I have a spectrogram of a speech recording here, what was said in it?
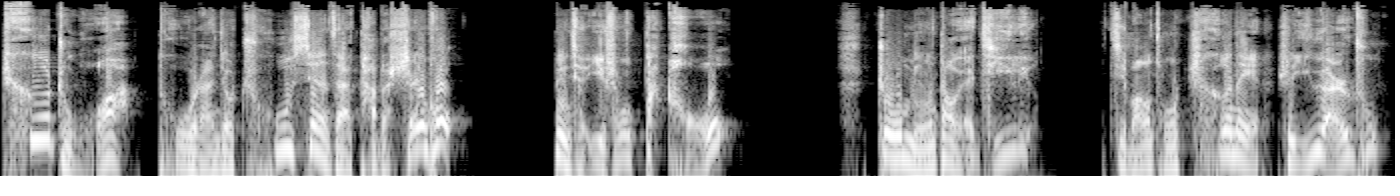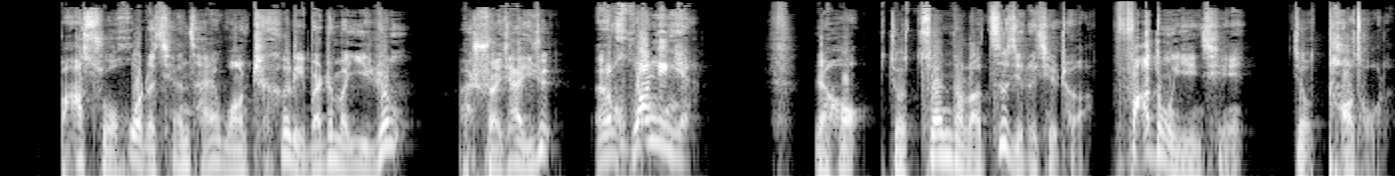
车主啊突然就出现在他的身后，并且一声大吼。周明倒也机灵，急忙从车内是一跃而出，把所获的钱财往车里边这么一扔。啊！甩下一句：“呃，还给你。”然后就钻到了自己的汽车，发动引擎就逃走了。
